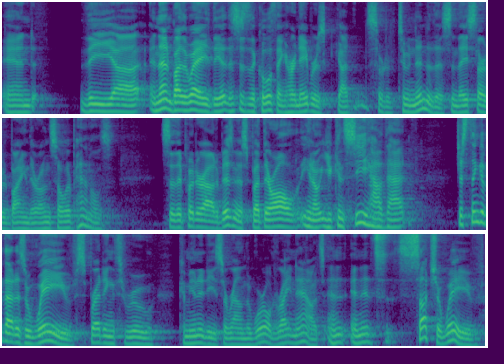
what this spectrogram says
And the uh, and then by the way, the, this is the cool thing. Her neighbors got sort of tuned into this, and they started buying their own solar panels. So they put her out of business. But they're all you know. You can see how that. Just think of that as a wave spreading through communities around the world right now. It's, and, and it's such a wave.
